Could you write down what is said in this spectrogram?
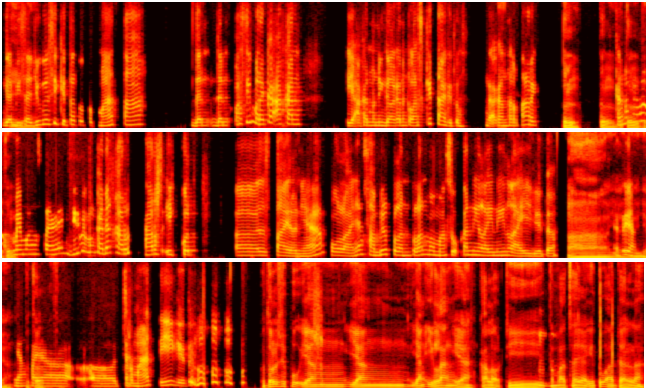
Gak iya. bisa juga sih kita tutup mata dan dan pasti mereka akan ya akan meninggalkan kelas kita gitu, nggak akan tertarik. Betul, betul, Karena betul, memang, betul. memang stylenya, jadi memang kadang harus harus ikut uh, stylenya, polanya sambil pelan-pelan memasukkan nilai-nilai gitu. Ah, iya, itu yang iya, yang betul. saya uh, cermati gitu. Betul sih Bu, yang yang yang hilang ya kalau di mm-hmm. tempat saya itu adalah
